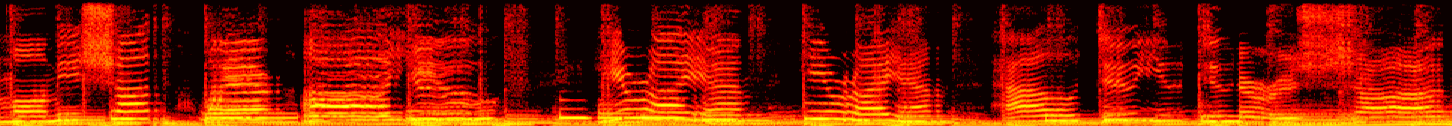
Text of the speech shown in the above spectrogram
Mommy Shark, where are you? Here I am, here I am. How do you do? We're a shark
